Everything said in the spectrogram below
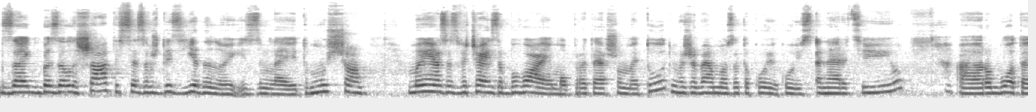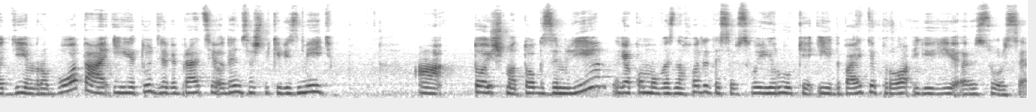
за якби залишатися завжди з'єднаною із землею, тому що ми зазвичай забуваємо про те, що ми тут. Ми живемо за такою якоюсь енерцією. Робота, дім, робота. І тут для вібрації один все ж таки візьміть той шматок землі, в якому ви знаходитеся в свої руки, і дбайте про її ресурси.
